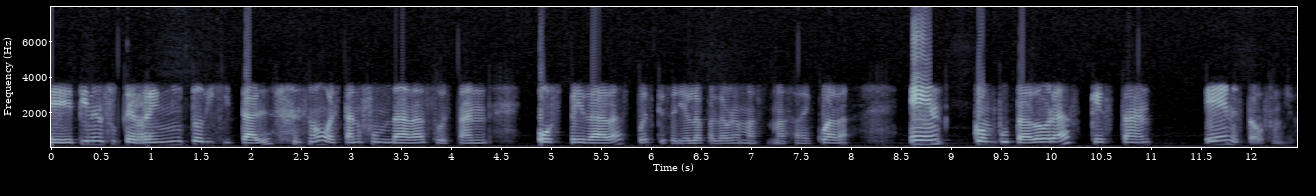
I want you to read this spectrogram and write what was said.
eh, tienen su terrenito digital, ¿no? O están fundadas o están hospedadas, pues que sería la palabra más, más adecuada, en computadoras que están en Estados Unidos,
